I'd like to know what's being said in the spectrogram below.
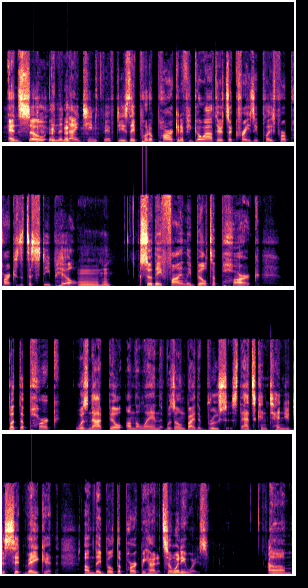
and so, in the 1950s, they put a park, and if you go out there, it's a crazy place for a park because it's a steep hill. Mm-hmm. So they finally built a park, but the park was not built on the land that was owned by the Bruces. That's continued to sit vacant. Um, they built the park behind it. So, anyways, um,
